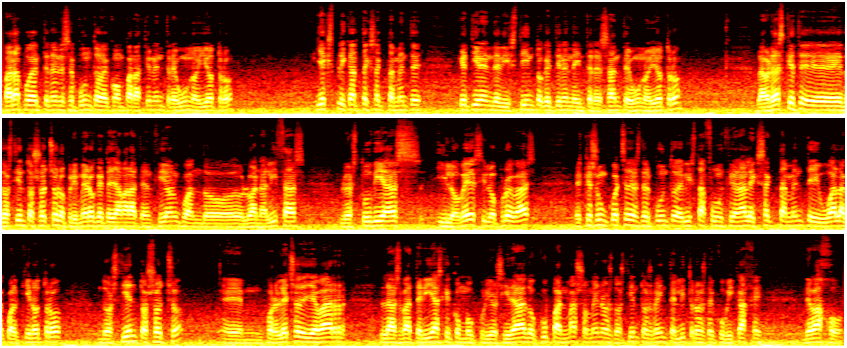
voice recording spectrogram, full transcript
para poder tener ese punto de comparación entre uno y otro y explicarte exactamente qué tienen de distinto, qué tienen de interesante uno y otro. La verdad es que 208 lo primero que te llama la atención cuando lo analizas, lo estudias y lo ves y lo pruebas, es que es un coche desde el punto de vista funcional exactamente igual a cualquier otro 208, em, por el hecho de llevar las baterías que como curiosidad ocupan más o menos 220 litros de cubicaje debajo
